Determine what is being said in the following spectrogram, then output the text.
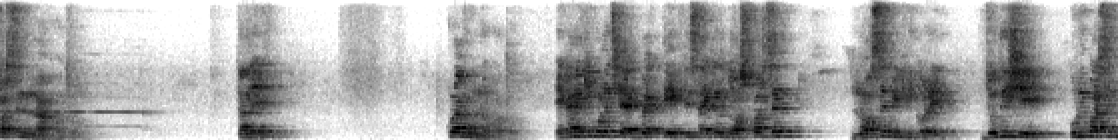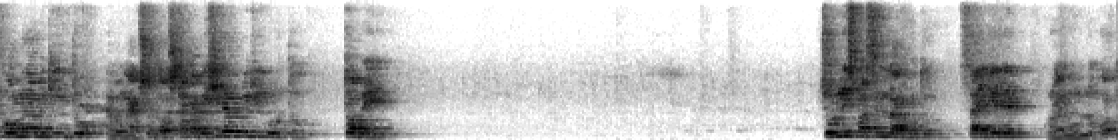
পার্সেন্ট লাভ হতো। তাহলে ক্রয় মূল্য কত? এখানে কি বলেছে? এক ব্যক্তি একটি সাইকেল দশ পার্সেন্ট লসে বিক্রি করে। যদি সে কুড়ি পার্সেন্ট কম দামে কিনতো এবং একশো দশ টাকা বেশি দামে বিক্রি করতো। তবে চল্লিশ পার্সেন্ট লাভ হতো। সাইকেলের ক্রয় মূল্য কত?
